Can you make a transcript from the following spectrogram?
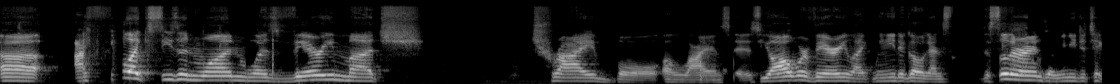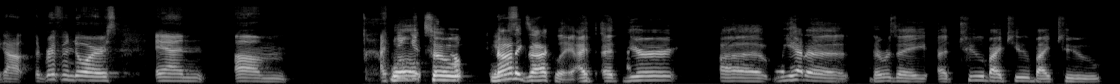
uh, I feel like season one was very much tribal alliances. Y'all were very like, we need to go against the Slytherins or we need to take out the Gryffindors. And um, I well, so not exactly. I, I you're uh, we had a there was a a two by two by two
